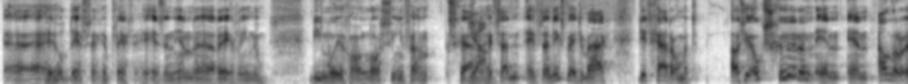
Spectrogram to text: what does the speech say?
uh, heel deftig en plechtige SNN-regeling noemt. Die moet je gewoon loszien van schade. Heeft, daar, heeft daar niks mee te maken. Dit gaat om het als je ook scheuren en, en andere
